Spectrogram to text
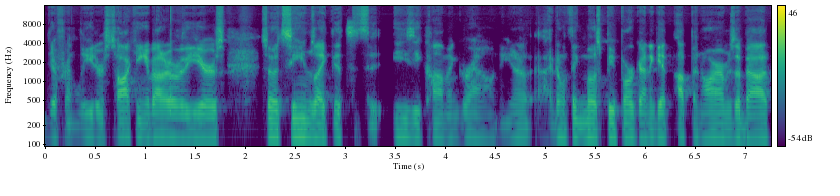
different leaders talking about it over the years. So it seems like it's, it's an easy common ground. You know, I don't think most people are going to get up in arms about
